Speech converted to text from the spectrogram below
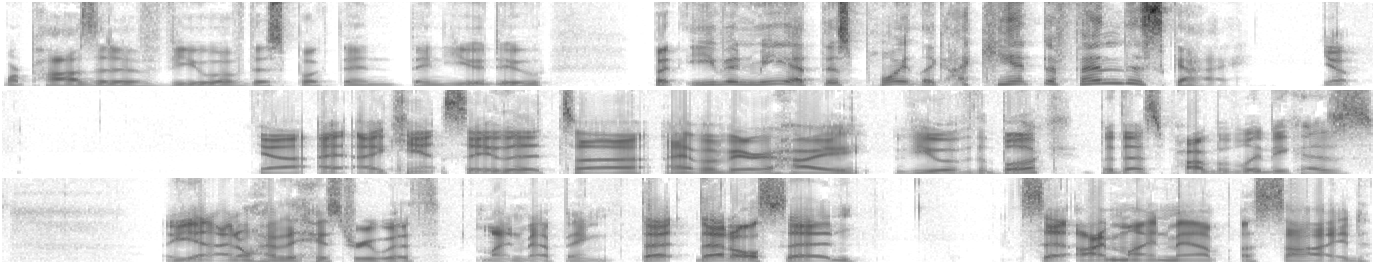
more positive view of this book than than you do. But even me at this point, like I can't defend this guy. Yep. Yeah, I, I can't say that uh, I have a very high view of the book, but that's probably because, again, I don't have the history with mind mapping. That that all said, set iMindMap aside.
